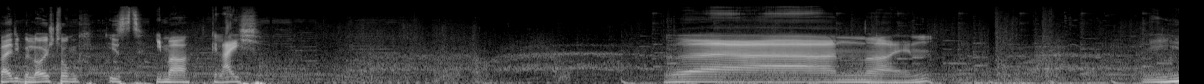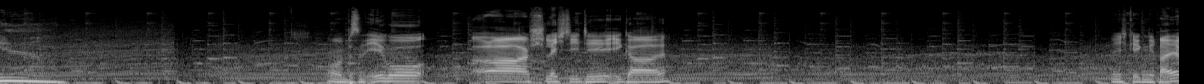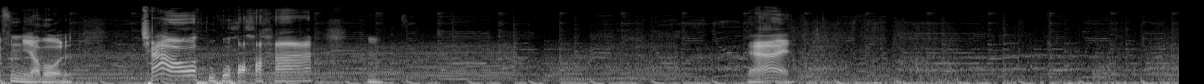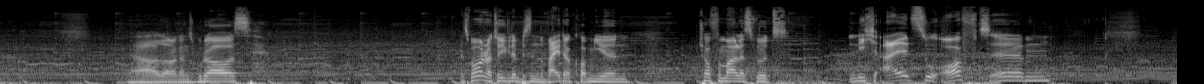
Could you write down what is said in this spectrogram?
Weil die Beleuchtung ist immer gleich. Ah, nein. Yeah. Oh, ein bisschen Ego. Oh, schlechte Idee, egal. Nicht gegen die Reifen? Jawohl. Ciao. hm. Nein. Ja, sah ganz gut aus. Jetzt wollen wir natürlich wieder ein bisschen weiterkommen hier. Ich hoffe mal, es wird nicht allzu oft ähm,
